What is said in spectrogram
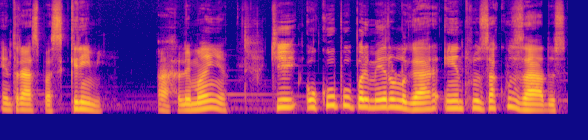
entre aspas, crime, a Alemanha, que ocupa o primeiro lugar entre os acusados,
